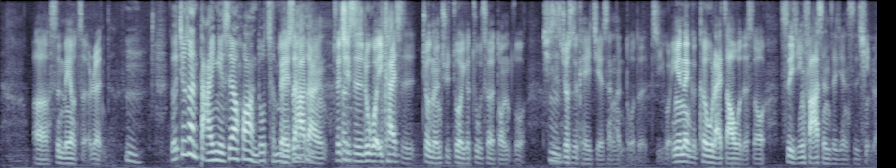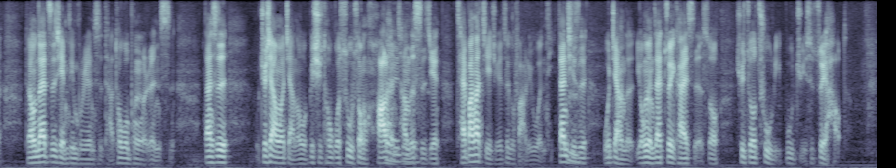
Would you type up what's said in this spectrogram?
呃，是没有责任的。嗯，可是就算打赢也是要花很多成本。对，是他打赢。所以其实如果一开始就能去做一个注册动作，其实就是可以节省很多的机会。因为那个客户来找我的时候是已经发生这件事情了，然后在之前并不认识他，透过朋友认识。但是就像我讲的，我必须透过诉讼花了很长的时间，才帮他解决这个法律问题。但其实我讲的，永远在最开始的时候去做处理布局是最好的。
